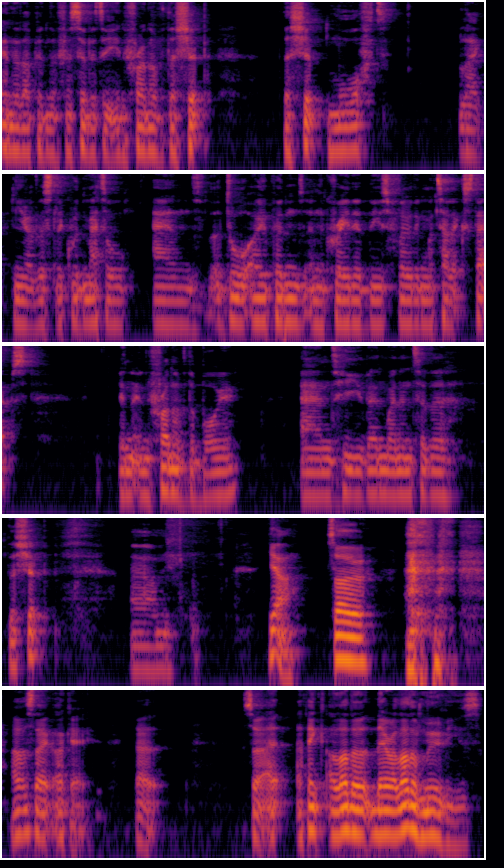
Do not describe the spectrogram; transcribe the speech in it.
ended up in the facility in front of the ship, the ship morphed like you know this liquid metal and the door opened and created these floating metallic steps in, in front of the boy and he then went into the, the ship um, yeah so i was like okay that so I, I think a lot of there are a lot of movies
